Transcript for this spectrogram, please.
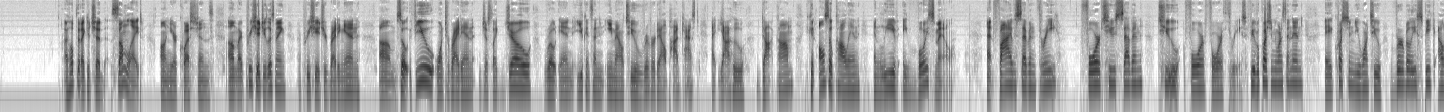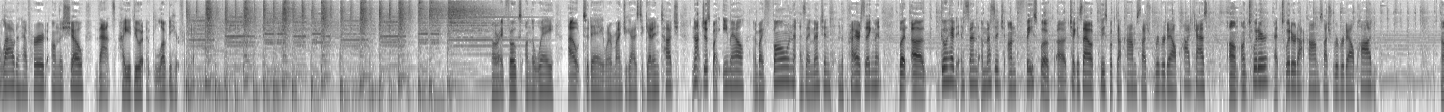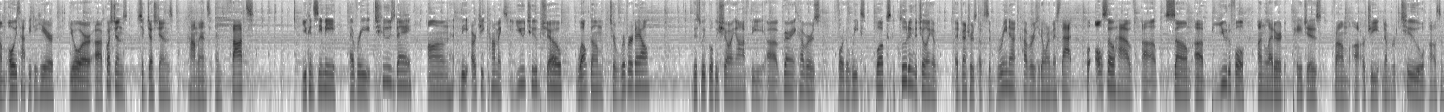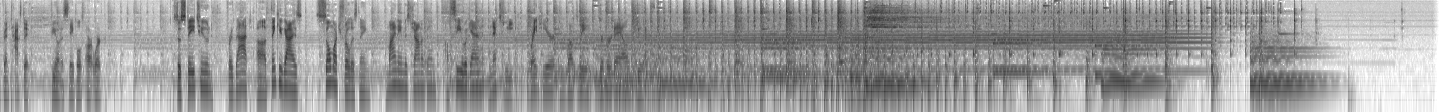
I hope that I could shed some light on your questions. Um, I appreciate you listening. I appreciate you writing in. Um, so if you want to write in, just like Joe wrote in, you can send an email to riverdalepodcast at yahoo.com. You can also call in and leave a voicemail at 573 427 2443. So if you have a question you want to send in, a question you want to verbally speak out loud and have heard on the show, that's how you do it. I'd love to hear from you. All right, folks, on the way out today, I want to remind you guys to get in touch, not just by email and by phone, as I mentioned in the prior segment, but uh, go ahead and send a message on Facebook. Uh, check us out, facebook.com slash Riverdale Podcast. Um, on Twitter at twitter.com slash Riverdale Pod. I'm always happy to hear your uh, questions, suggestions, comments, and thoughts. You can see me every Tuesday on the Archie Comics YouTube show. Welcome to Riverdale. This week we'll be showing off the uh, variant covers for the week's books, including the Chilling of Adventures of Sabrina covers. You don't want to miss that. We'll also have uh, some uh, beautiful unlettered pages from uh, Archie number two, uh, some fantastic Fiona Staples artwork. So stay tuned for that. Uh, thank you guys so much for listening. My name is Jonathan. I'll see you again next week, right here in lovely Riverdale, USA.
